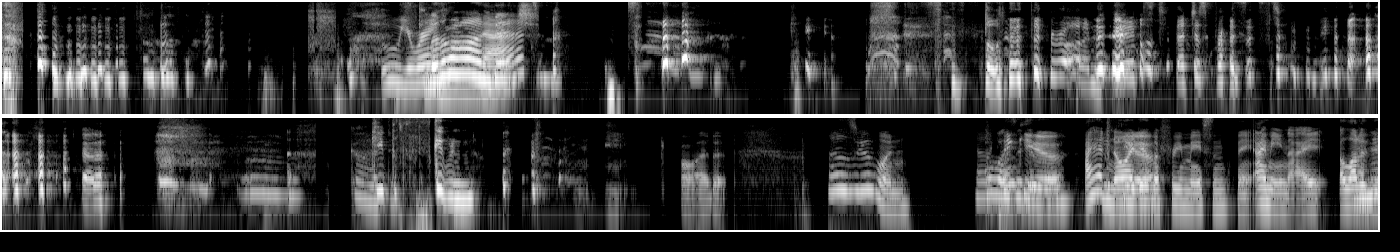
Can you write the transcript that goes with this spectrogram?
Ooh, you're wearing Slither on, that? bitch. Slither on, bitch. That just processed me. God, Keep it skipping. God. That was a good one. I like Thank you. I had Thank no idea the Freemason thing. I mean, I a lot I of the,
